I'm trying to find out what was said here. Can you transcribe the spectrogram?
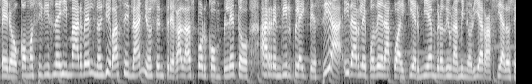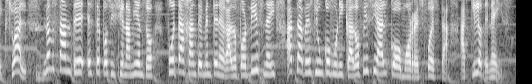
Pero como si Disney y Marvel no llevasen años entregadas por completo a rendir pleitesía y darle poder a cualquier miembro de una minoría racial o sexual. No obstante, este posicionamiento fue tajantemente negado por Disney a través de un comunicado oficial como respuesta. Aquí lo tenéis.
